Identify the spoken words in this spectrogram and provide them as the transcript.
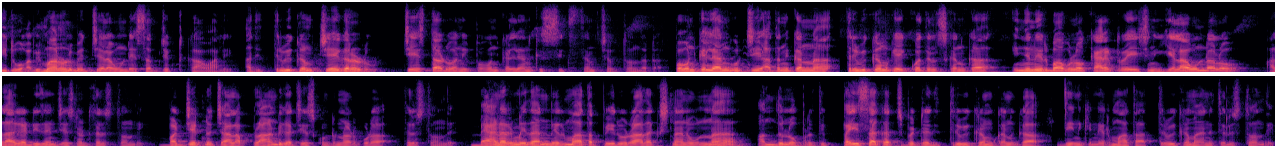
ఇటు అభిమానులు మెచ్చేలా ఉండే సబ్జెక్ట్ కావాలి. అది త్రివిక్రమ్ చేయగలడు చేస్తాడు అని పవన్ కళ్యాణ్కి సిక్స్ సెన్స్ చెబుతోందట. పవన్ కళ్యాణ్ గురించి అతనికన్నా త్రివిక్రమ్కి ఎక్కువ తెలుసు కనుక ఇంజనీర్ బాబులో క్యారెక్టరైజేషన్ ఎలా ఉండాలో అలాగే డిజైన్ చేసినట్టు తెలుస్తోంది. బడ్జెట్ను చాలా ప్లాన్డ్గా చేసుకుంటున్నాడు కూడా తెలుస్తోంది. బ్యానర్ మీద నిర్మాత పేరు రాధాకృష్ణ అని ఉన్నా అందులో ప్రతి పైసా ఖర్చు పెట్టేది త్రివిక్రమ్ కనుక దీనికి నిర్మాత త్రివిక్రమ్ అని తెలుస్తోంది.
